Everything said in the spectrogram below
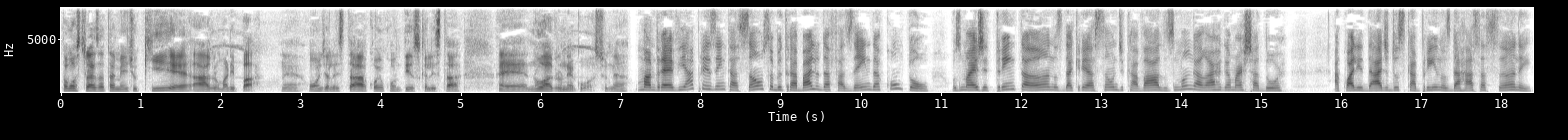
para mostrar exatamente o que é a Agromaripá né, onde ela está, qual é o contexto que ela está é, no agronegócio. Né. Uma breve apresentação sobre o trabalho da fazenda contou os mais de 30 anos da criação de cavalos manga larga marchador, a qualidade dos caprinos da raça Sunny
